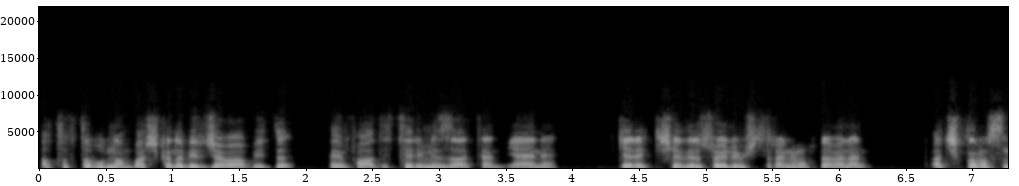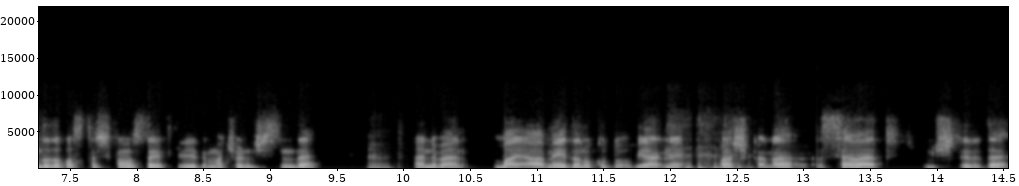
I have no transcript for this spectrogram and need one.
atıfta bulunan başkana bir cevabıydı. Hem Fatih Terim'in zaten yani gerekli şeyleri söylemiştir. Hani muhtemelen açıklamasında da basın açıklaması da etkiliydi maç öncesinde. Evet. Hani ben bayağı meydan okudu yani başkana. Sever bu işleri de.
